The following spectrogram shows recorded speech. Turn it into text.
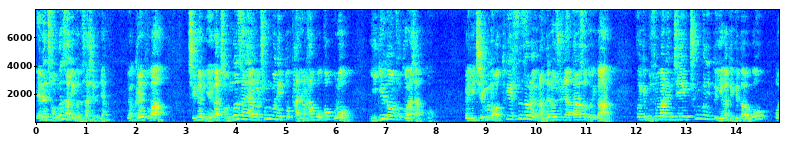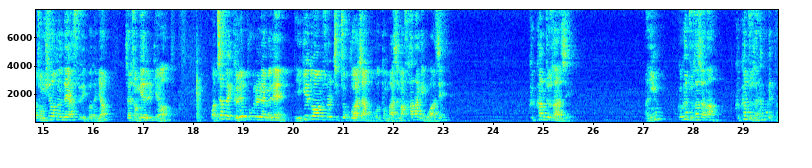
n은 점근선이거든 사실은요. 그러니까 그래프가 지금 얘가 점근선이라는 걸 충분히 또 반영을 하고 거꾸로 이기도함수 구하지 않고 그러니까 이게 질문이 어떻게 순서를 만들어주냐에 따라서 너희가 어, 이게 무슨 말인지 충분히 또 이해가 되기도 하고 어, 정신없는데 할 수도 있거든요. 제가 정리해드릴게요. 어차피 그래프 그리려면은 이기도 함수를 직접 구하지 않고 보통 마지막 4단계 뭐하지? 극한 조사하지. 아니요? 극한 조사잖아. 극한 조사 해보겠다.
